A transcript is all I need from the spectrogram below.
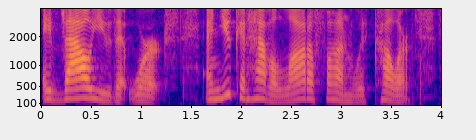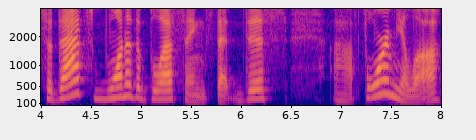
a value that works. And you can have a lot of fun with color. So that's one of the blessings that this. Uh, formula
